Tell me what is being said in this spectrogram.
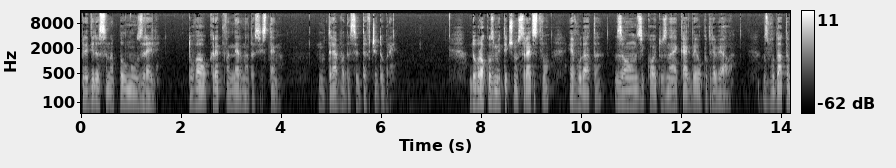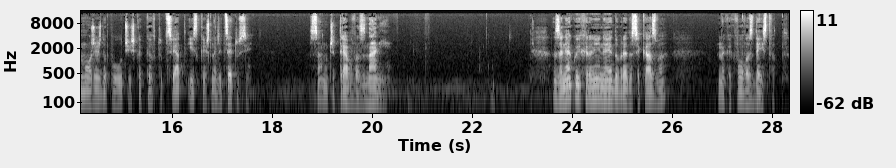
преди да са напълно озрели. Това укрепва нервната система, но трябва да се дъвче добре. Добро козметично средство е водата за онзи, който знае как да я употребява. С водата можеш да получиш какъвто цвят искаш на лицето си. Само, че трябва знание. За някои храни не е добре да се казва на какво въздействат.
